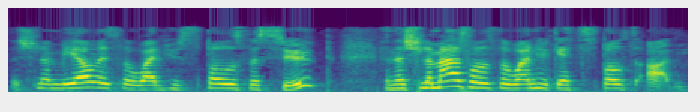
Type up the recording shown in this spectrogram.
The shlemiel is the one who spills the soup, and the shlemazel is the one who gets spilt on.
